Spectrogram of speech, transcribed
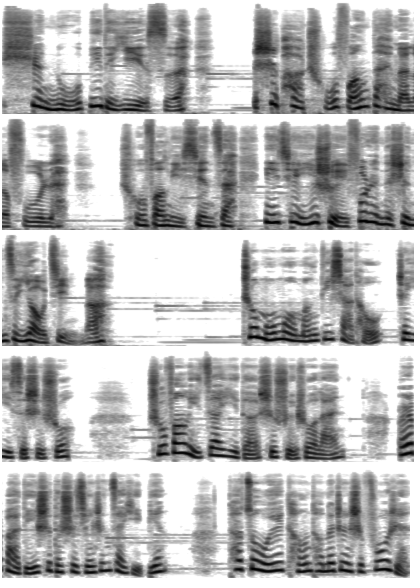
是奴婢的意思，是怕厨房怠慢了夫人。厨房里现在一切以水夫人的身子要紧呢。周嬷嬷忙低下头，这意思是说，厨房里在意的是水若兰，而把狄氏的事情扔在一边。她作为堂堂的正室夫人，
